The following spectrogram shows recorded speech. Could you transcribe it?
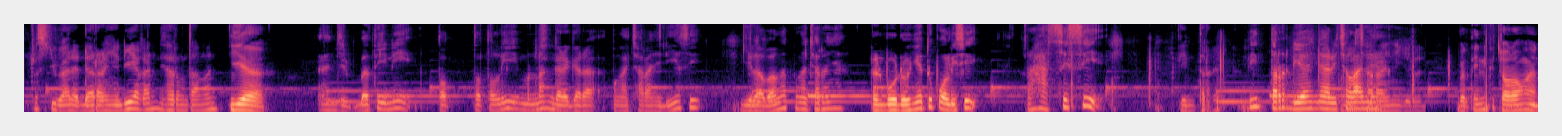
terus juga ada darahnya dia kan di sarung tangan Iya. Anjir berarti ini to- totally menang gara-gara pengacaranya dia sih. Gila banget pengacaranya. Dan bodohnya tuh polisi rasis sih. pinter ya Pinter dia nyari celahnya. caranya gitu Berarti ini kecolongan.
